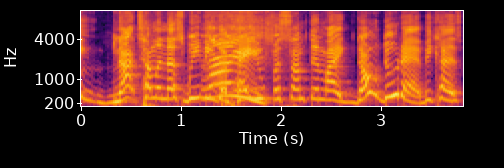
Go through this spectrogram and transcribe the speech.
be not telling us we need to pay you for something. Like, don't do that because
